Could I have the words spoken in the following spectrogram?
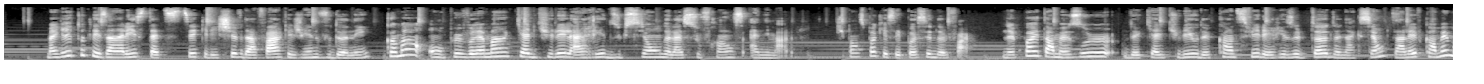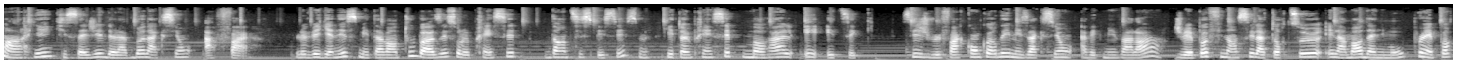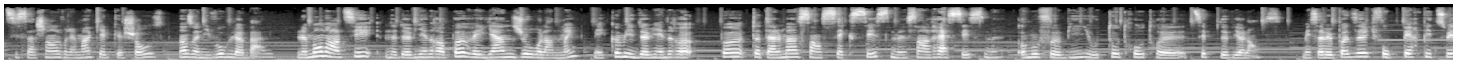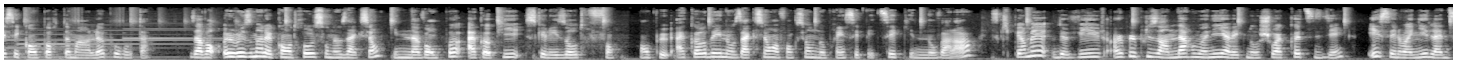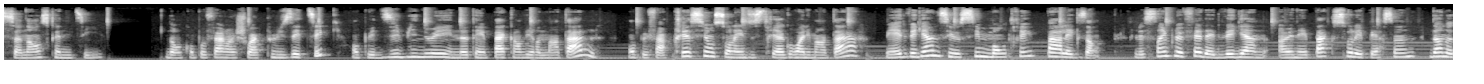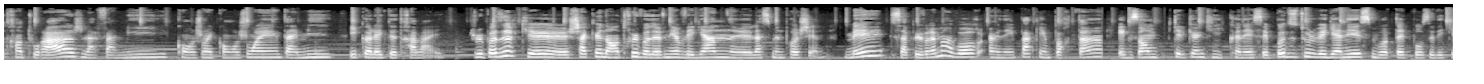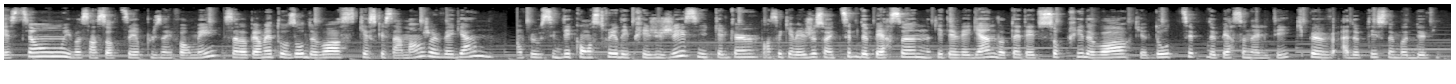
Malgré toutes les analyses statistiques et les chiffres d'affaires que je viens de vous donner, comment on peut vraiment calculer la réduction de la souffrance animale? Je pense pas que c'est possible de le faire. Ne pas être en mesure de calculer ou de quantifier les résultats d'une action, ça enlève quand même en rien qu'il s'agit de la bonne action à faire. Le véganisme est avant tout basé sur le principe d'antispécisme, qui est un principe moral et éthique. Si je veux faire concorder mes actions avec mes valeurs, je ne vais pas financer la torture et la mort d'animaux, peu importe si ça change vraiment quelque chose dans un niveau global. Le monde entier ne deviendra pas vegan du jour au lendemain, mais comme il ne deviendra pas totalement sans sexisme, sans racisme, homophobie ou tout autre type de violence. Mais ça ne veut pas dire qu'il faut perpétuer ces comportements-là pour autant. Nous avons heureusement le contrôle sur nos actions et nous n'avons pas à copier ce que les autres font. On peut accorder nos actions en fonction de nos principes éthiques et de nos valeurs, ce qui permet de vivre un peu plus en harmonie avec nos choix quotidiens et s'éloigner de la dissonance cognitive. Donc, on peut faire un choix plus éthique, on peut diminuer notre impact environnemental, on peut faire pression sur l'industrie agroalimentaire, mais être vegan, c'est aussi montrer par l'exemple le simple fait d'être vegan a un impact sur les personnes dans notre entourage, la famille, conjoint-conjointe, amis et collègues de travail. Je veux pas dire que chacun d'entre eux va devenir vegan euh, la semaine prochaine, mais ça peut vraiment avoir un impact important. Exemple, quelqu'un qui connaissait pas du tout le véganisme va peut-être poser des questions, il va s'en sortir plus informé. Ça va permettre aux autres de voir qu'est-ce que ça mange un vegan. On peut aussi déconstruire des préjugés. Si quelqu'un pensait qu'il y avait juste un type de personne qui était vegan, va peut-être être surpris de voir qu'il y a d'autres types de personnalités qui peuvent adopter ce mode de vie.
